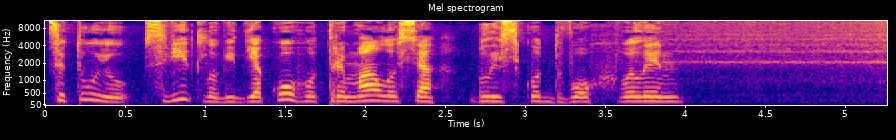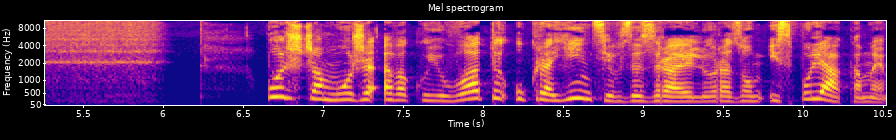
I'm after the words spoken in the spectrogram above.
Цитую, світло від якого трималося близько двох хвилин. Польща може евакуювати українців з Ізраїлю разом із поляками.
